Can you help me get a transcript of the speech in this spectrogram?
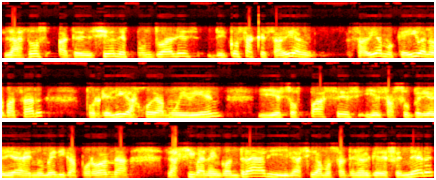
las dos atenciones puntuales de cosas que sabían, sabíamos que iban a pasar porque Liga juega muy bien y esos pases y esas superioridades numéricas por banda las iban a encontrar y las íbamos a tener que defender.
